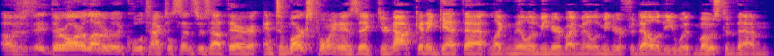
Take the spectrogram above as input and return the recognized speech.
I was just saying, there are a lot of really cool tactile sensors out there, and to Mark's point is like you're not going to get that like millimeter by millimeter fidelity with most of them,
